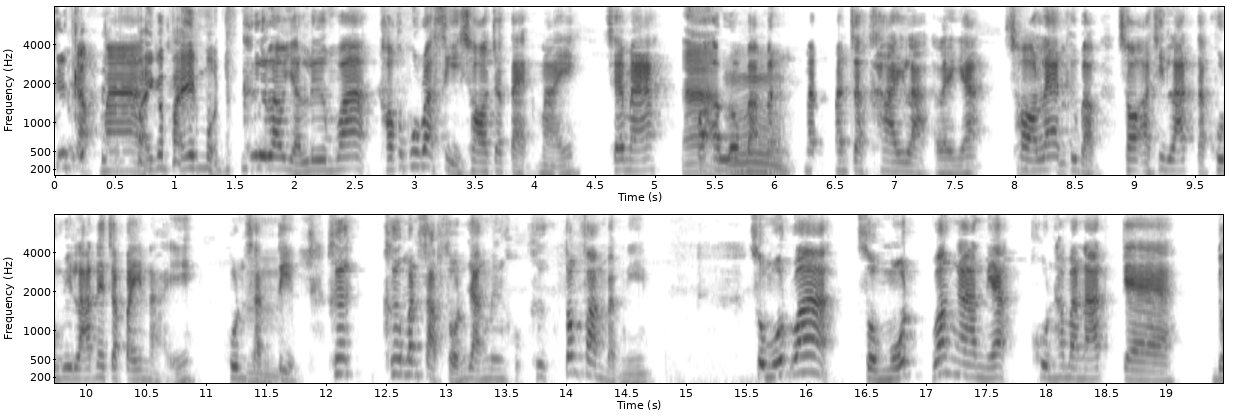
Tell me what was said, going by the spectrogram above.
คือกลับมาไปก็ไปให้หมด คือเราอย่าลืมว่าเขาก็พูดว่าสี่ชอจะแตกไหมใช่ไหมอ่าเพราะอารมณ์แบบอืมมันมันมันจะใครล่ะอะไรเงี้ย ชอแรกคือแบบ ชออาทิรัตน์แต่คุณวิรัตเนี่ยจะไปไหน คุณสันติ คือคือมันสับสนอย่างหนึ่งคือต้องฟังแบบนี้ สมมุติว่าสมมุติว่างานเนี้ย คุณธรรมนัทแกโด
